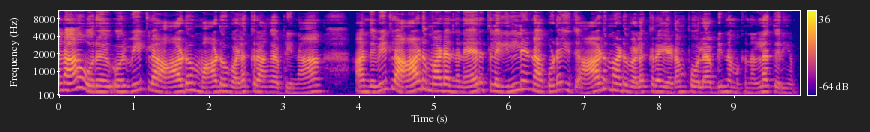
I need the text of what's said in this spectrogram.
ஆனால் ஒரு ஒரு வீட்டில் ஆடோ மாடோ வளர்க்குறாங்க அப்படின்னா அந்த வீட்டில் ஆடு மாடு அந்த நேரத்தில் இல்லைன்னா கூட இது ஆடு மாடு வளர்க்குற இடம் போல் அப்படின்னு நமக்கு நல்லா தெரியும்.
